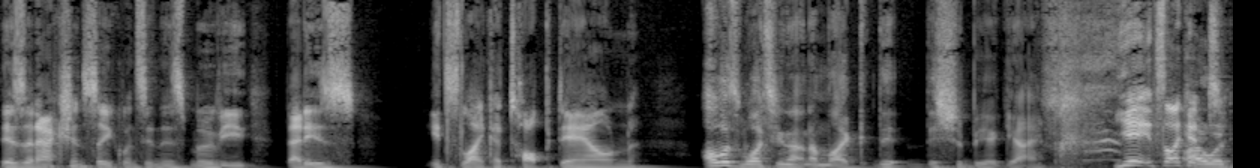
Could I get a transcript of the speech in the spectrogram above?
There's an action sequence in this movie that is it's like a top down. I was watching that and I'm like, this should be a game. Yeah, it's like a would-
